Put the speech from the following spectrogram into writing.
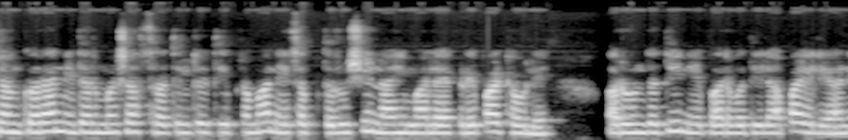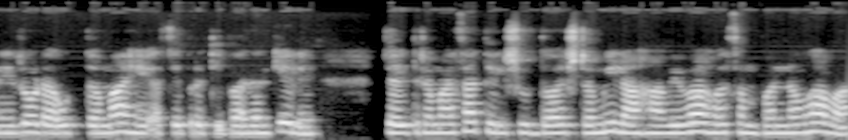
शंकरांनी धर्मशास्त्रातील रीतीप्रमाणे सप्तऋषींना हिमालयाकडे पाठवले अरुंधतीने पार्वतीला पाहिले आणि जोडा उत्तम आहे असे प्रतिपादन केले चैत्र मासातील शुद्ध अष्टमीला हा विवाह संपन्न व्हावा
